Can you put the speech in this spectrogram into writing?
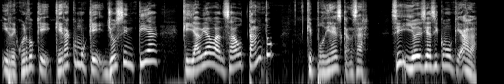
y recuerdo que, que, era como que yo sentía que ya había avanzado tanto que podía descansar. Sí, y yo decía así como que, ala,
